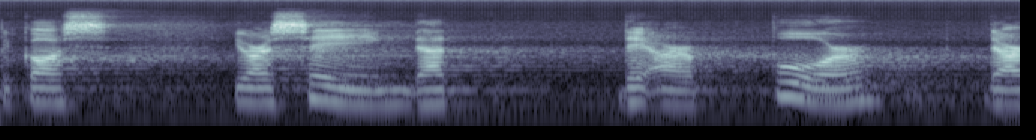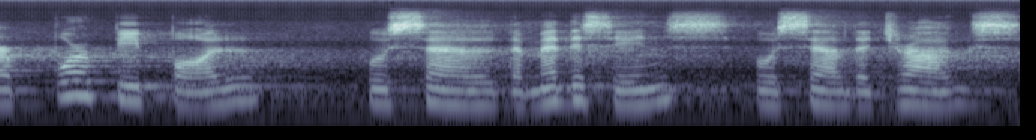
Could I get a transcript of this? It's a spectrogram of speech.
because you are saying that they are poor, there are poor people who sell the medicines, who sell the drugs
